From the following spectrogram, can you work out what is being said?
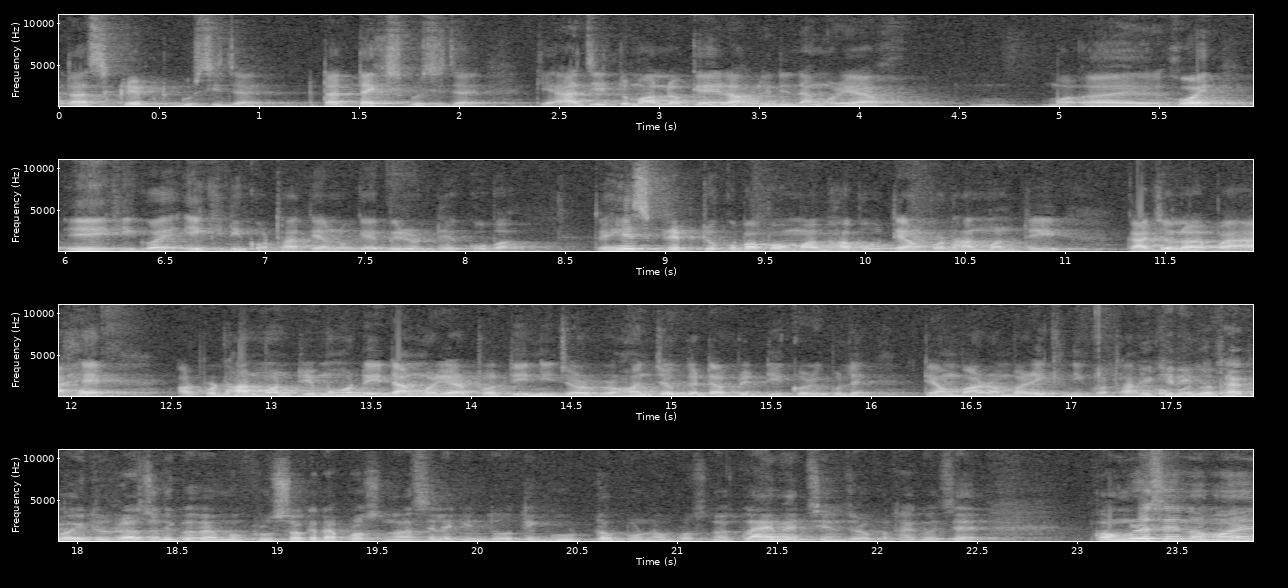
এটা স্ক্ৰিপ্ট গুচি যায় এটা টেক্সট গুচি যায় কি আজি তোমালোকে ৰাহুল গান্ধী ডাঙৰীয়া হৈ এই কি কয় এইখিনি কথা তেওঁলোকে বিৰুদ্ধে ক'বা। তো সেই স্ক্ৰিপ্টটো ক'ব পৰা মই ভাবোঁ তেওঁ প্ৰধানমন্ত্ৰী কাৰ্যালয়ৰ পৰা আহে আৰু প্ৰধানমন্ত্ৰী মহোদয় ডাঙৰীয়াৰ প্ৰতি নিজৰ গ্ৰহণযোগ্যতা বৃদ্ধি কৰিবলৈ তেওঁ বাৰম্বাৰ এইখিনি কথা এইখিনি কথা কয় এইটো ৰাজনৈতিকভাৱে মোক ৰোচক এটা প্ৰশ্ন আছিলে কিন্তু অতি গুৰুত্বপূৰ্ণ প্ৰশ্ন ক্লাইমেট চেঞ্জৰ কথা কৈছে। কংগ্ৰেছে নহয়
